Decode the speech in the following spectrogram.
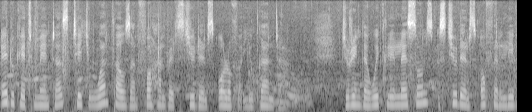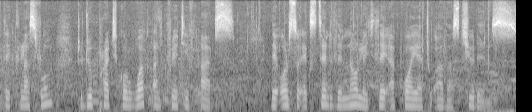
Educate mentors teach 1,400 students all over Uganda. During the weekly lessons, students often leave the classroom to do practical work and creative arts. They also extend the knowledge they acquire to other students.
